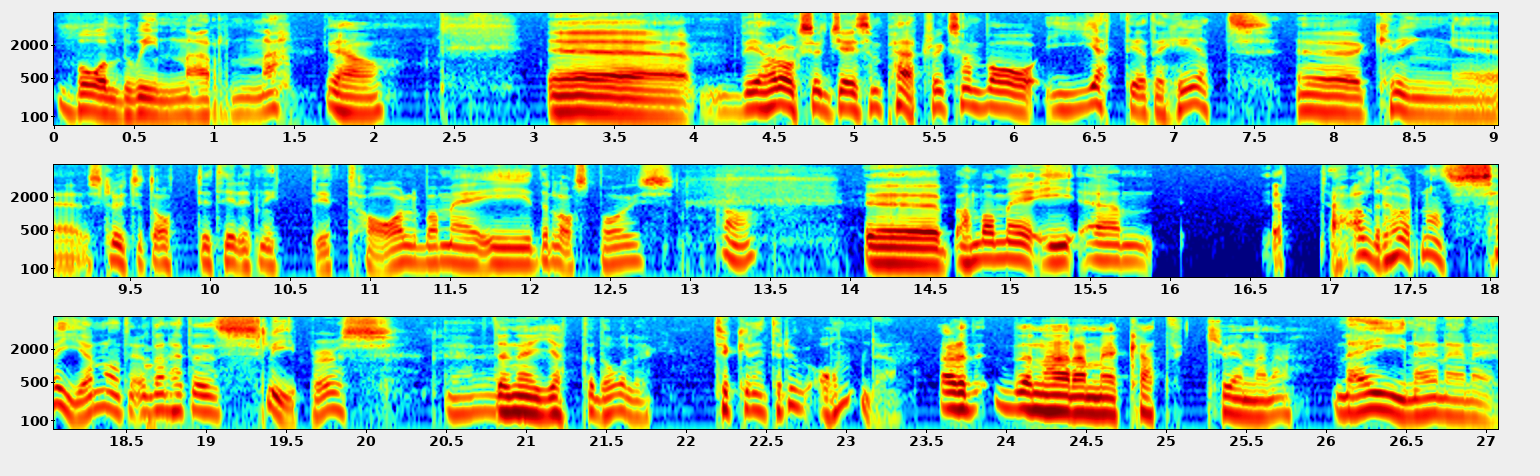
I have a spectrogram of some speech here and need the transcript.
Baldwinarna. Ja. Eh, vi har också Jason Patrick som var jätte, jättehet eh, kring eh, slutet 80, tidigt 90-tal. Var med i The Lost Boys. ja. Eh, han var med i en, jag har aldrig hört någon säga någonting, den hette Sleepers. Eh, Den är jättedålig. Tycker inte du om den? Är det den här med kattkvinnorna? Nej, nej, nej, nej.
